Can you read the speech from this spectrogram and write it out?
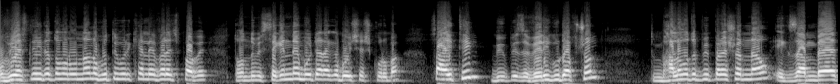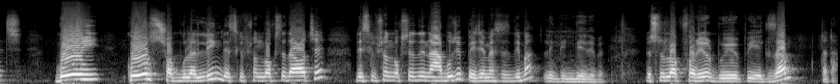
অবভিয়াসলি এটা তোমার অন্যান্য ভর্তি পরীক্ষায় লেভারেজ পাবে। তখন তুমি সেকেন্ড টাইম ওইটার আগে বই শেষ করবা। So I think BUP is a very good option তুমি ভালো মতো প্রিপারেশন নাও এক্সাম ব্যাচ বই কোর্স সবগুলোর লিঙ্ক ডিসক্রিপশন বক্সে দেওয়া আছে। ডিসক্রিপশন বক্সে যদি না বুঝে পেজে মেসেজ দিবা লিঙ্ক দিয়ে দেবে। Best luck for your BUP exam tata.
